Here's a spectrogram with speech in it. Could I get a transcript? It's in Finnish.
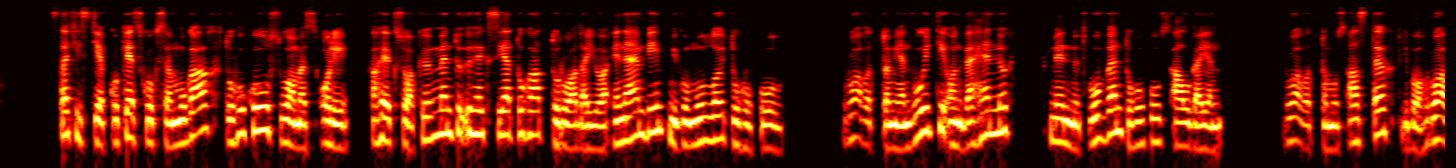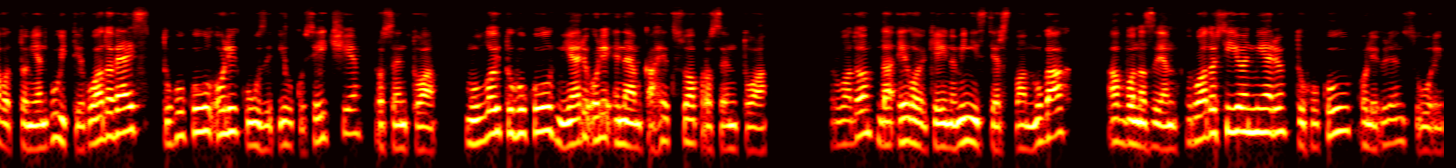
Statistiikkakeskuksen mukaan tuhukuul Suomessa oli 89 000 ruodajua enemmän, mikä mulloi tuhukuul. Ruovottomien vuiti on vähennyt mennyt vuoden tuhukuus algaen. Ruovottomuusaste libo ruovottomien vuitti ruodoväis tuhukuul oli 6,7 prosentua. Mulloi tuhukuul mieri oli enää 8 prosentua. Ruodo da eloikeinoministerstvan mukaan avvonasien ruodosijojen mieri tuhukuul oli ylen suuri.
